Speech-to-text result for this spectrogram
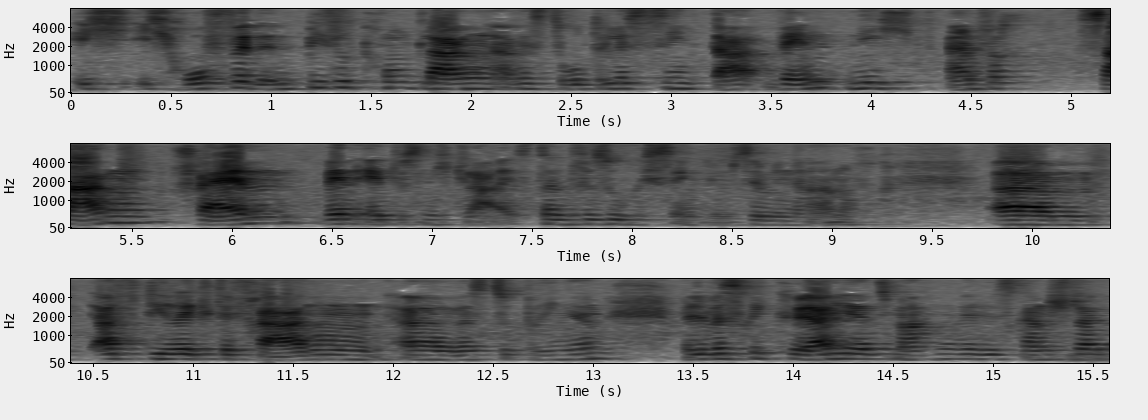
ich, ich hoffe, ein bisschen Grundlagen Aristoteles sind da, wenn nicht einfach sagen, schreien, wenn etwas nicht klar ist. Dann versuche ich es in dem Seminar noch ähm, auf direkte Fragen äh, was zu bringen. Weil was Ricoeur hier jetzt machen will, ist ganz stark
